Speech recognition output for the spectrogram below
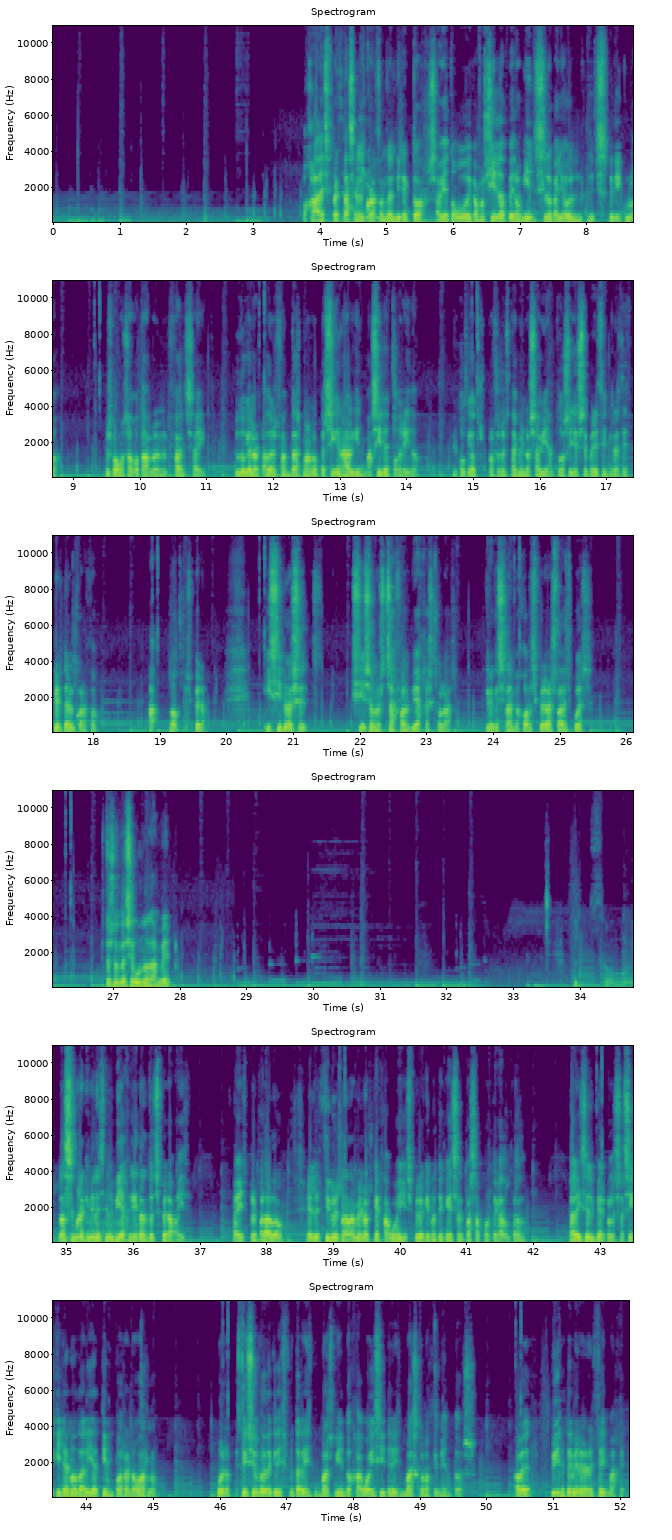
Ojalá despertase en el corazón del director. Sabía todo de Kamoshida, pero bien se lo cayó el ridículo. Pues vamos a votarlo en el fansite. Dudo que los ladrones fantasmas no persiguen a alguien así de podrido. Dijo que otros profesores también lo sabían. Todos ellos se merecen que les despierten el corazón. Ah, no, espera. ¿Y si no es... si eso nos chafa el viaje escolar? Creo que será mejor esperar hasta después. Estos son de segundo también. La semana que viene es el viaje que tanto esperabais. ¿Habéis preparado? El destino es nada menos que Hawái. Espero que no te quedes el pasaporte caducado. Saléis el miércoles, así que ya no daría tiempo a renovarlo. Bueno, estoy seguro de que disfrutaréis más viendo Hawái si tenéis más conocimientos. A ver, fíjate bien en esta imagen.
